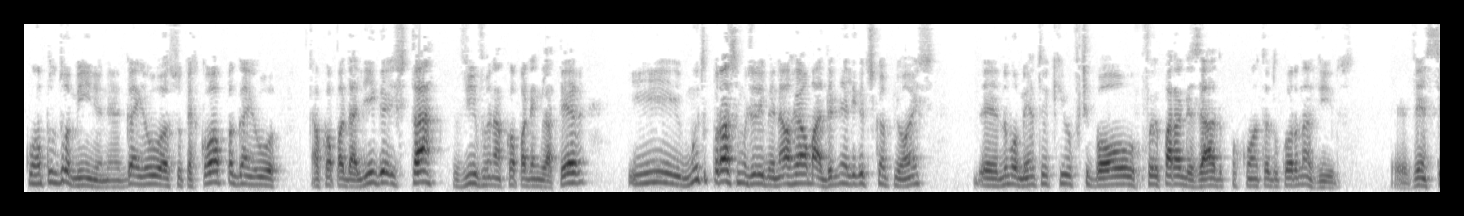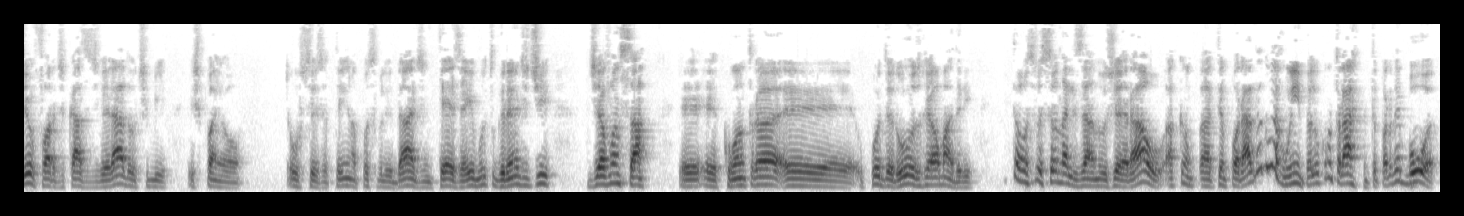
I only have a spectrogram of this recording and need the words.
com amplo domínio, né? Ganhou a Supercopa, ganhou a Copa da Liga, está vivo na Copa da Inglaterra e muito próximo de eliminar o Real Madrid na Liga dos Campeões é, no momento em que o futebol foi paralisado por conta do coronavírus. É, venceu fora de casa de virada o time espanhol, ou seja, tem uma possibilidade, em tese aí, muito grande de de avançar é, contra o poderoso Real Madrid. Então, se você analisar no geral, a, a temporada não é ruim, pelo contrário, a temporada é boa.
